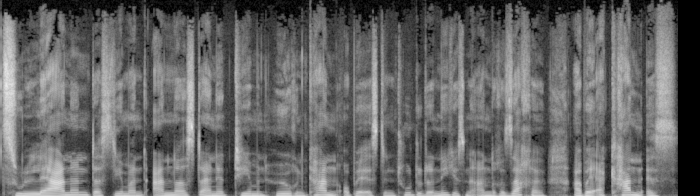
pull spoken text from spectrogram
zu lernen, dass jemand anders deine Themen hören kann. Ob er es denn tut oder nicht, ist eine andere Sache, aber er kann es.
